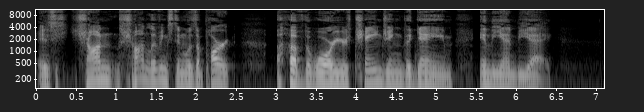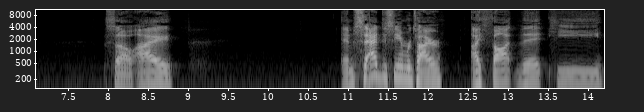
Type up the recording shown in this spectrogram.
is Shaun Shaun Livingston was a part of the Warriors changing the game in the NBA. So I am sad to see him retire. I thought that he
